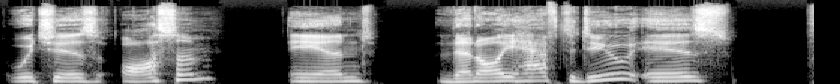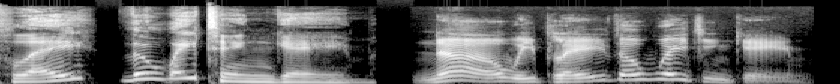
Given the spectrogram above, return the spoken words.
which is awesome. And then all you have to do is play the waiting game. Now we play the waiting game.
